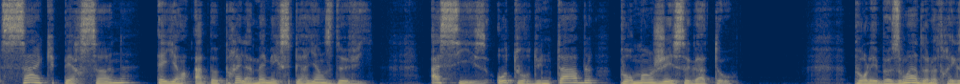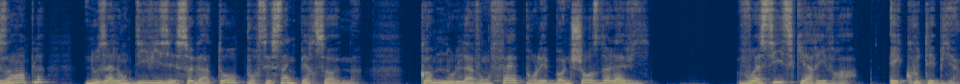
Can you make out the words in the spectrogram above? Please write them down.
cinq personnes ayant à peu près la même expérience de vie, assises autour d'une table pour manger ce gâteau. Pour les besoins de notre exemple, nous allons diviser ce gâteau pour ces cinq personnes, comme nous l'avons fait pour les bonnes choses de la vie. Voici ce qui arrivera. Écoutez bien.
